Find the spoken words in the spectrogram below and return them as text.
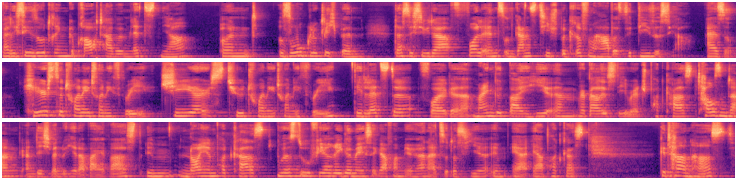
Weil ich sie so dringend gebraucht habe im letzten Jahr und so glücklich bin, dass ich sie wieder vollends und ganz tief begriffen habe für dieses Jahr. Also, here's to 2023. Cheers to 2023. Die letzte Folge, mein Goodbye hier im Rebelliously Rich Podcast. Tausend Dank an dich, wenn du hier dabei warst. Im neuen Podcast wirst du viel regelmäßiger von mir hören, als du das hier im RR Podcast getan hast.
